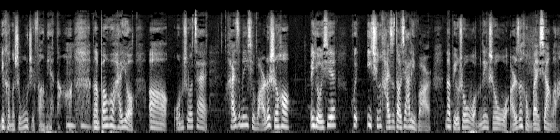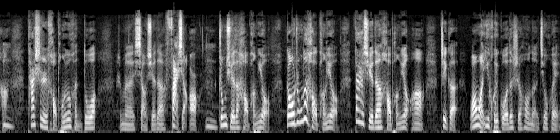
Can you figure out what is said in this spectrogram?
也可能是物质方面的啊。那、包括还有呃，我们说在孩子们一起玩的时候，那有一些会一群孩子到家里玩。那比如说我们那个时候，我儿子很外向了哈，他是好朋友很多，什么小学的发小，嗯，中学的好朋友，高中的好朋友，大学的好朋友啊。这个往往一回国的时候呢，就会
